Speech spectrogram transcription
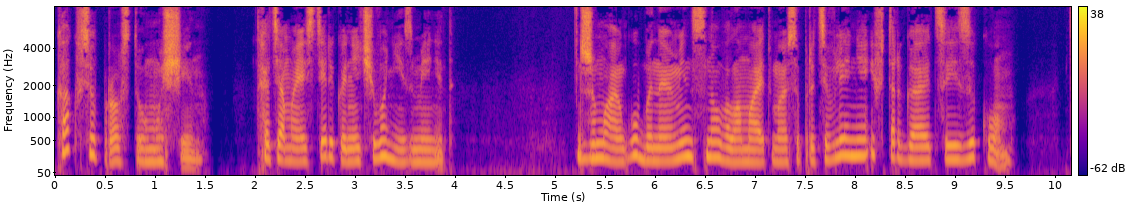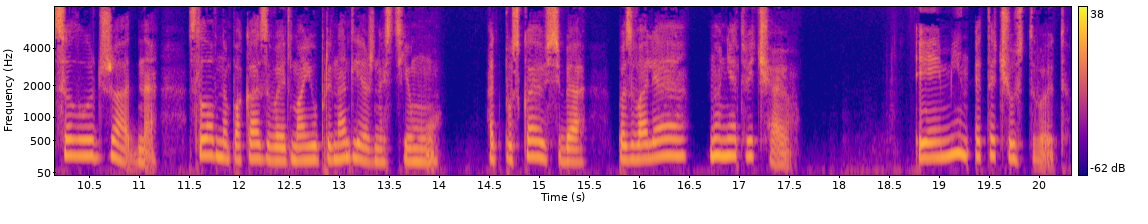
Как все просто у мужчин. Хотя моя истерика ничего не изменит. Сжимаю губы, но Юмин снова ломает мое сопротивление и вторгается языком. Целует жадно, словно показывает мою принадлежность ему. Отпускаю себя, позволяя, но не отвечаю. И Эмин это чувствует.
